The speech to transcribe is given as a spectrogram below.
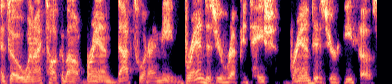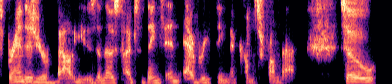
And so when I talk about brand, that's what I mean. Brand is your reputation, brand is your ethos, brand is your values and those types of things and everything that comes from that. So,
